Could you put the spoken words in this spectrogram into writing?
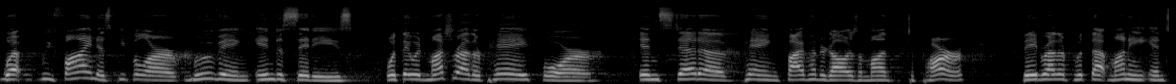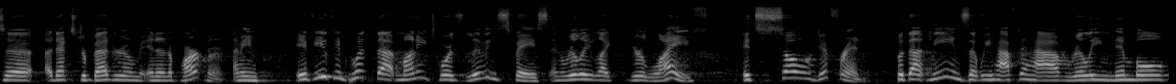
what we find is people are moving into cities, what they would much rather pay for instead of paying $500 a month to park, they'd rather put that money into an extra bedroom in an apartment. I mean, if you can put that money towards living space and really like your life, it's so different. But that means that we have to have really nimble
